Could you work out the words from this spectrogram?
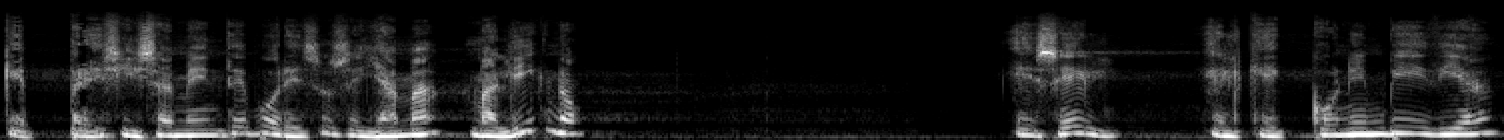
que precisamente por eso se llama maligno. Es él el que con envidia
